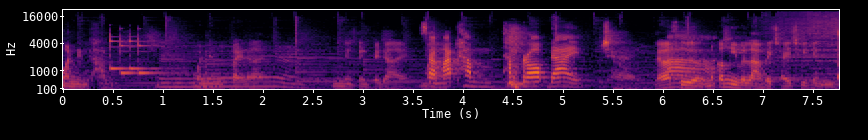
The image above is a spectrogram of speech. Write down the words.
มันยังทัน อืมันยังไปได้มันยังเป็นไปได้กสามารถทำทำรอบได้ ใช่ แล้วก็คืออามันก็มีโอเคเวลาไปใช้ชีวิตอย่างอื่น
